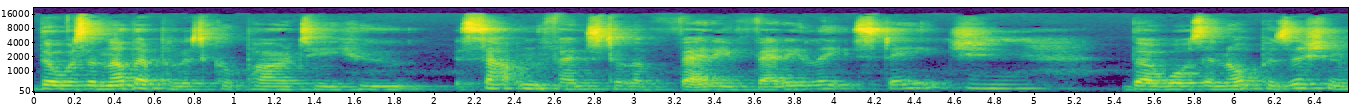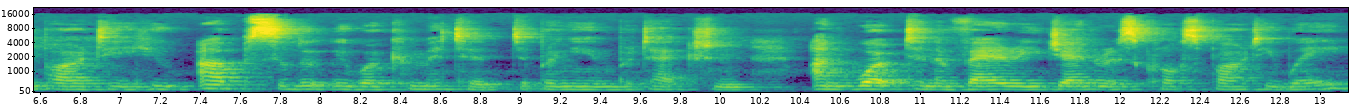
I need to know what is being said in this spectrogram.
There was another political party who sat on the fence till a very, very late stage. Mm. There was an opposition party who absolutely were committed to bringing in protection and worked in a very generous cross party way.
